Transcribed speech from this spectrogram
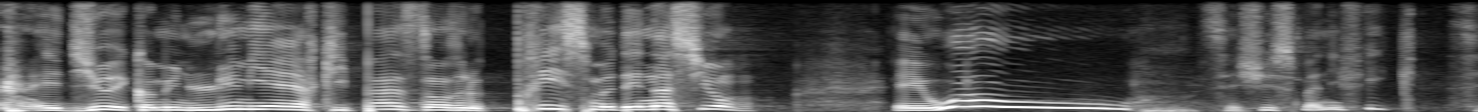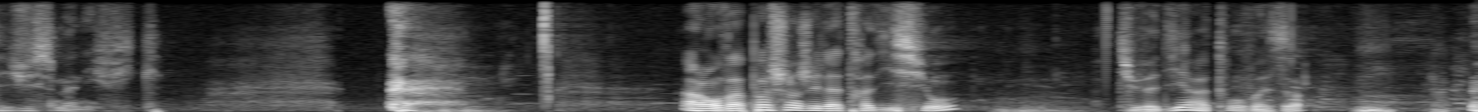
Et Dieu est comme une lumière qui passe dans le prisme des nations. Et wow C'est juste magnifique. C'est juste magnifique. Alors on va pas changer la tradition. Tu vas dire à ton voisin.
